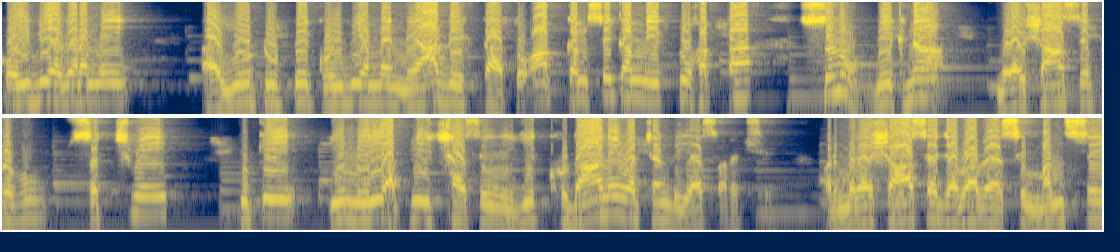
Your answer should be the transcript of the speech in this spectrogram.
कोई भी अगर हमें यूट्यूब पे कोई भी हमें नया देखता तो आप कम से कम एक दो हफ़्ता सुनो, देखना। मेरा विश्वास से प्रभु, सच में, क्योंकि ये मेरी अपनी इच्छा से नहीं, ये खुदा ने वचन दिया स्वर्ग से। और मेरा विश्वास है जब आप ऐसे मन से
